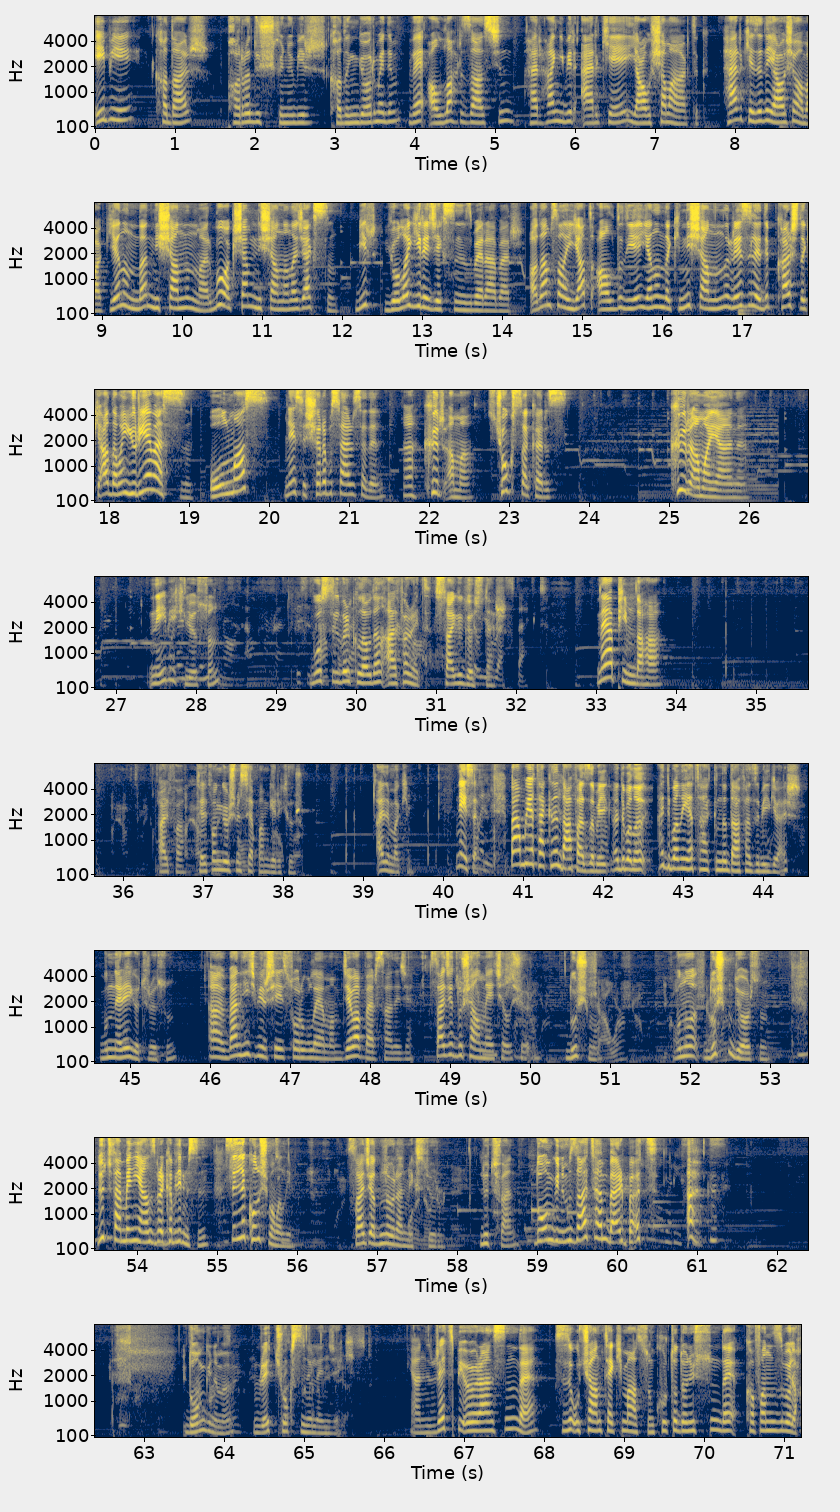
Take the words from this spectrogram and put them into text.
Ebi kadar para düşkünü bir kadın görmedim ve Allah rızası için herhangi bir erkeğe yavşama artık. Herkese de yavşama bak yanında nişanlın var. Bu akşam nişanlanacaksın. Bir yola gireceksiniz beraber. Adam sana yat aldı diye yanındaki nişanlını rezil edip karşıdaki adama yürüyemezsin. Olmaz. Neyse şarabı servis edelim. Heh, kır ama. Çok sakarız. Kır ama yani. Neyi bekliyorsun? Bu Silver. Claw'dan Alpha Red. Saygı göster. Ne yapayım daha? Alfa, telefon görüşmesi yapmam gerekiyor. Hadi bakayım. Neyse, ben bu yat hakkında daha fazla bilgi... Hadi bana, hadi bana yat hakkında daha fazla bilgi ver. Bunu nereye götürüyorsun? Abi ben hiçbir şeyi sorgulayamam. Cevap ver sadece. Sadece duş almaya çalışıyorum. Duş mu? Bunu duş mu diyorsun? Lütfen beni yalnız bırakabilir misin? Seninle konuşmamalıyım. Sadece adını öğrenmek istiyorum. Lütfen. Doğum günüm zaten berbat. Six. Doğum günü mü? Red çok sinirlenecek. Yani Red bir öğrensin de size uçan tekme atsın, kurta dönüşsün de kafanızı böyle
